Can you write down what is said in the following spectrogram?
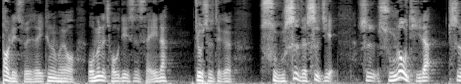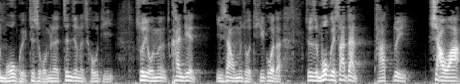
到底是谁？听众朋友，我们的仇敌是谁呢？就是这个属世的世界，是属肉体的。是魔鬼，这是我们的真正的仇敌。所以，我们看见以上我们所提过的，就是魔鬼撒旦他对夏娃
